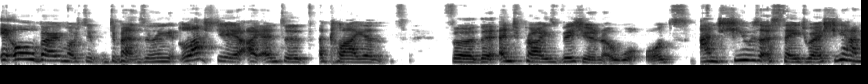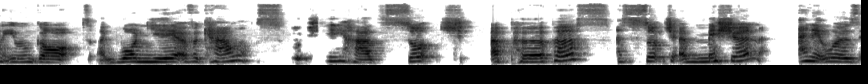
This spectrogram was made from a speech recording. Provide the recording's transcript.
It all very much depends. I mean, last year I entered a client for the Enterprise Vision Awards, and she was at a stage where she hadn't even got like one year of accounts. But she had such a purpose and such a mission and it was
